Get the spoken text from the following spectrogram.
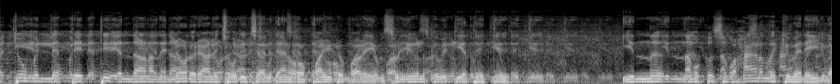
ഏറ്റവും വലിയ തെറ്റ് എന്താണെന്ന് എന്നോട് ഒരാൾ ചോദിച്ചാൽ ഞാൻ ഉറപ്പായിട്ടും പറയും. സുന്നികൾക്ക് പറ്റിയ തെറ്റ്. ഇന്ന് നമുക്ക് സുബഹാനന്ദയ്ക്ക് വിലയില്ല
